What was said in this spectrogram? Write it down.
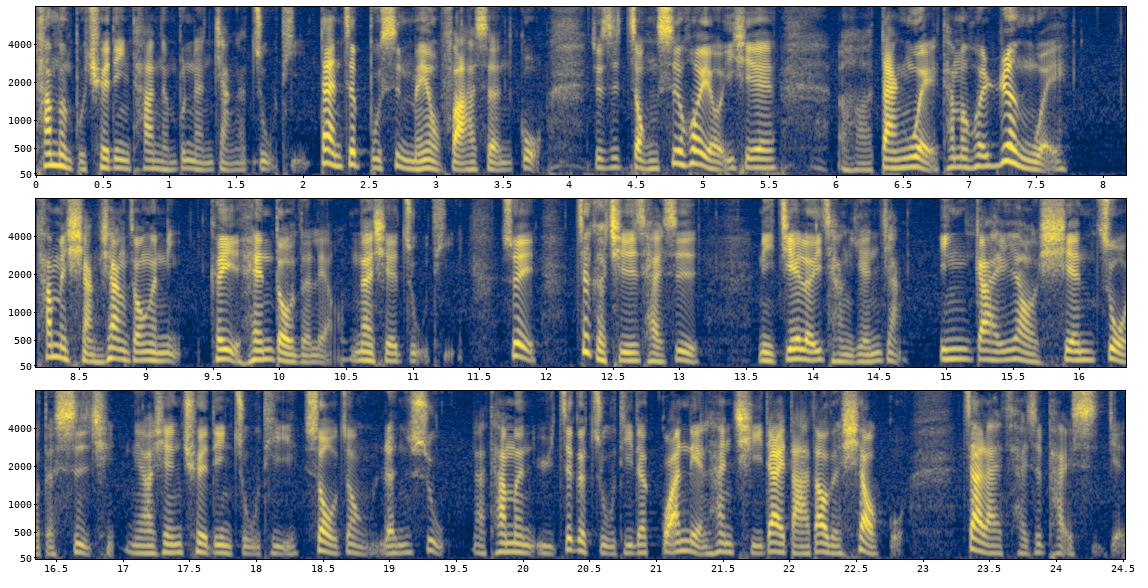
他们不确定他能不能讲的主题。但这不是没有发生过，就是总是会有一些呃单位他们会认为他们想象中的你可以 handle 得了那些主题，所以这个其实才是。你接了一场演讲，应该要先做的事情，你要先确定主题、受众、人数，那他们与这个主题的关联和期待达到的效果，再来才是排时间。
